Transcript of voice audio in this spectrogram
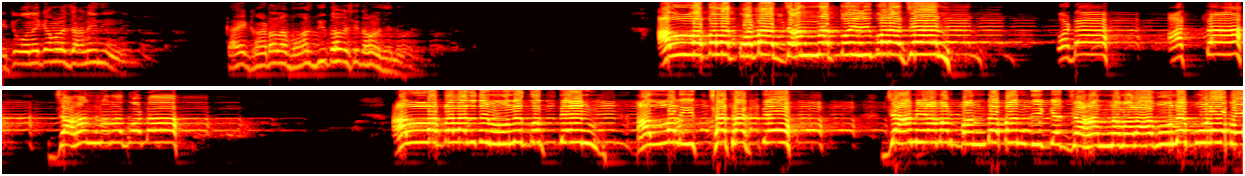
একটু অনেকে আমরা জানিনি। কাকে গাঁটালা বাঁশ দিতে হবে সেটা আমরা জানি। আল্লাহ তালা কটা জান্নাত তৈরি করেছেন? কটা? আটটা। জাহান্নামা কটা? আল্লাহ তালা যদি মনে করতেন, আল্লাহর ইচ্ছা থাকতে যে আমি আমার বান্দা বান্দিকে জাহান্নামার আগুনে পোড়াবো।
